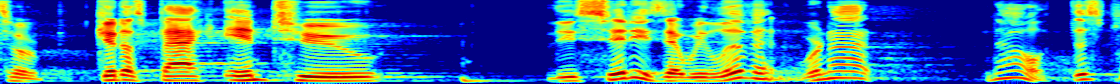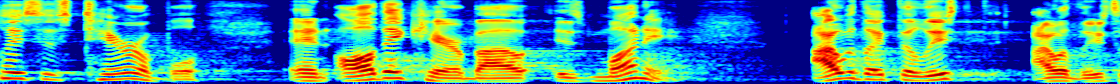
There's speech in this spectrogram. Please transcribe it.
to get us back into these cities that we live in. We're not, no, this place is terrible. And all they care about is money. I would like to at least, I would least,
